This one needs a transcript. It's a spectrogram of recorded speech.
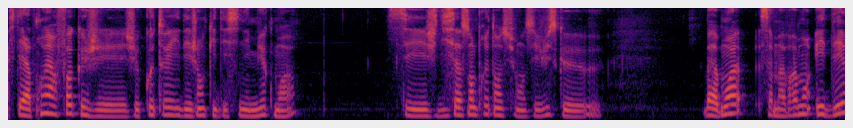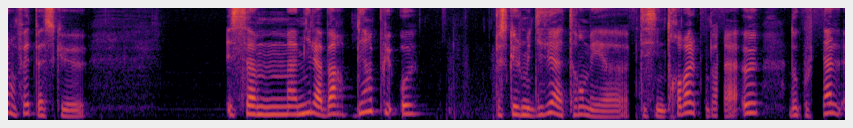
C'était la première fois que je côtoyais des gens qui dessinaient mieux que moi. Je dis ça sans prétention, c'est juste que bah moi, ça m'a vraiment aidé en fait parce que ça m'a mis la barre bien plus haut. Parce que je me disais, attends, mais euh, je dessine trop mal comparé à eux. Donc au final,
